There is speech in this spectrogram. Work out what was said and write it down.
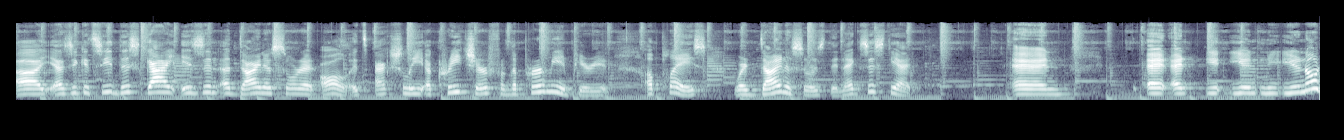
Uh, as you can see, this guy isn't a dinosaur at all. It's actually a creature from the Permian period, a place where dinosaurs didn't exist yet. And and, and you, you you know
